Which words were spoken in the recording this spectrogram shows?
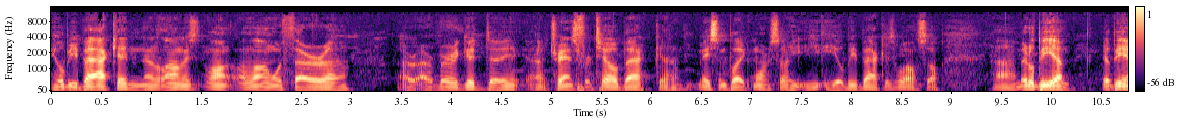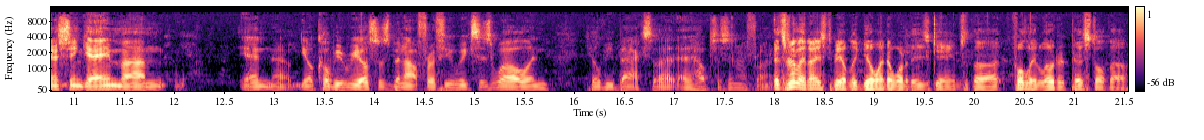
he'll be back, and along as along, with our, uh, our our very good uh, uh, transfer tailback uh, Mason Blakemore, so he he- he'll be back as well. So um, it'll be a it'll be an interesting game, um, and you know Kobe Rios has been out for a few weeks as well, and he'll be back, so that, that helps us in our front. It's really nice to be able to go into one of these games with a fully loaded pistol, though.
